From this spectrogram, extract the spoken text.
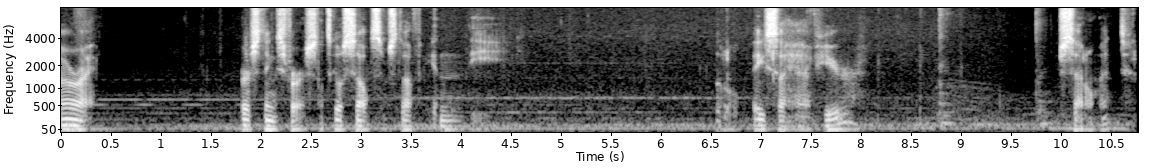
Alright. First things first, let's go sell some stuff in the little base I have here. Settlement.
